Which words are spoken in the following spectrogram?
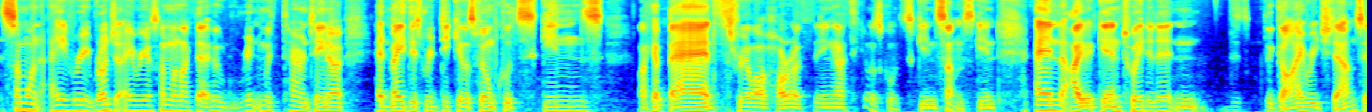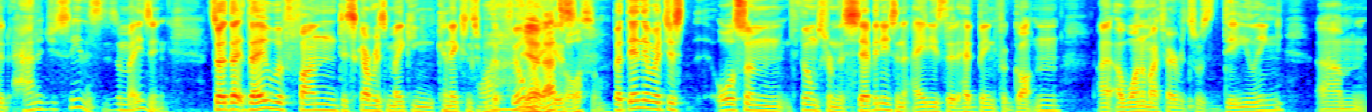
someone Avary, Roger Avary, or someone like that, who'd written with Tarantino, had made this ridiculous film called Skins. Like a bad thriller horror thing. I think it was called Skin, something Skin. And I again tweeted it, and the guy reached out and said, How did you see this? This is amazing. So they, they were fun discoveries making connections with the filmmakers. Yeah, that's awesome. But then there were just awesome films from the 70s and 80s that had been forgotten. Uh, uh, one of my favorites was Dealing. Um,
